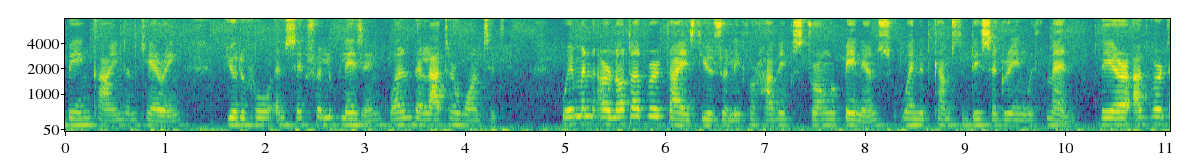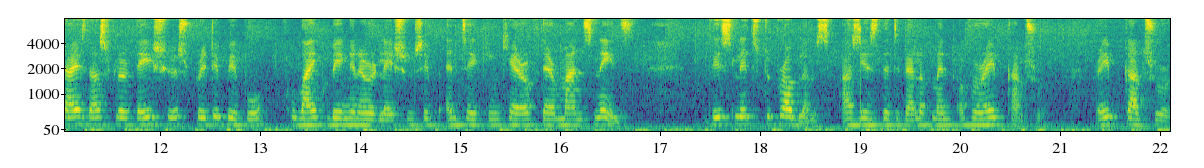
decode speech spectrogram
being kind and caring, beautiful and sexually pleasing when the latter want it. Women are not advertised usually for having strong opinions when it comes to disagreeing with men. They are advertised as flirtatious, pretty people who like being in a relationship and taking care of their man's needs. This leads to problems, as is the development of a rape culture. Rape culture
